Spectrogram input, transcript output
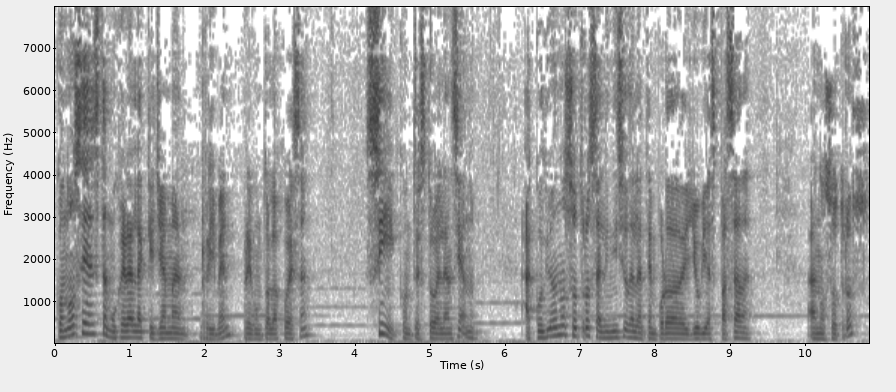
¿Conoce a esta mujer a la que llaman Riven? preguntó la jueza. Sí, contestó el anciano acudió a nosotros al inicio de la temporada de lluvias pasada. ¿A nosotros?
